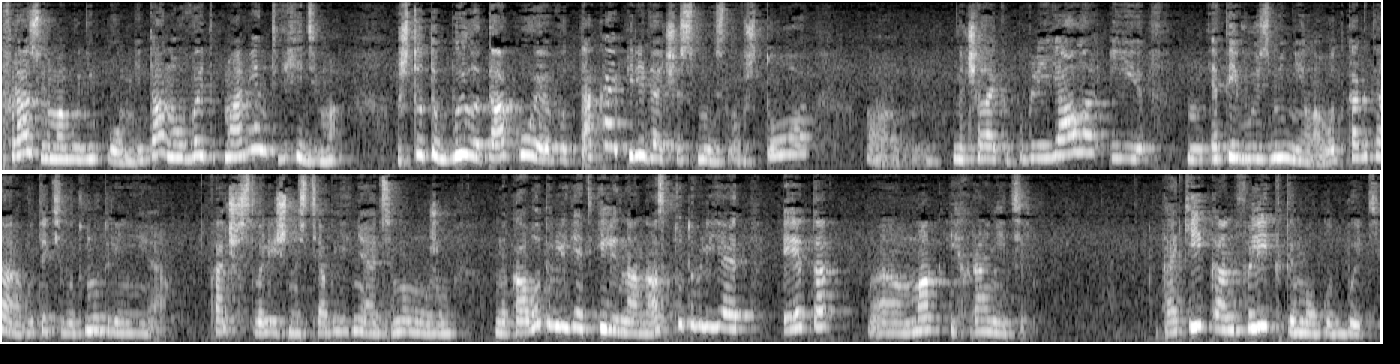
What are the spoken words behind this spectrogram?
фразу я могу не помнить, да, но в этот момент, видимо, что-то было такое, вот такая передача смыслов, что э, на человека повлияло, и это его изменило. Вот когда вот эти вот внутренние качества личности объединяются, мы можем на кого-то влиять или на нас кто-то влияет, это э, маг и хранитель. Какие конфликты могут быть?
